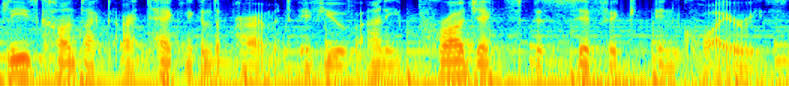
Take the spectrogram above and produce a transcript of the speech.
Please contact our technical department if you have any project-specific inquiries.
